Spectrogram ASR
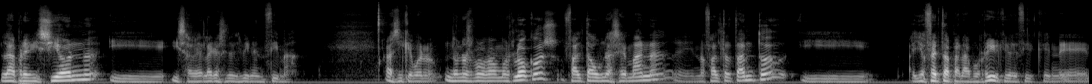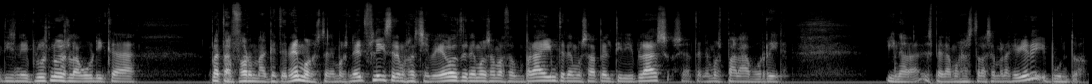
la previsión y, saber la que se les viene encima. Así que bueno, no nos volvamos locos, falta una semana, eh, no falta tanto y hay oferta para aburrir. Quiero decir que eh, Disney Plus no es la única plataforma que tenemos. Tenemos Netflix, tenemos HBO, tenemos Amazon Prime, tenemos Apple TV Plus, o sea, tenemos para aburrir. Y nada, esperamos hasta la semana que viene y punto.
